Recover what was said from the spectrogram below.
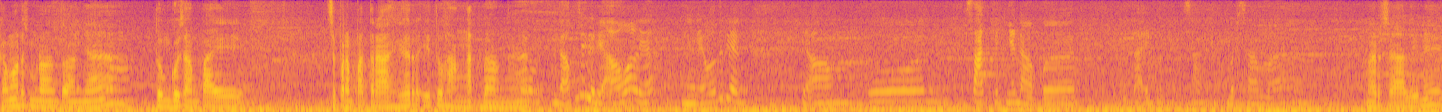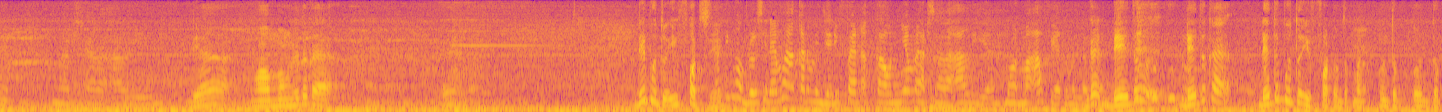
kamu harus menontonnya. Tunggu sampai seperempat terakhir itu hangat banget. Nggak aku sih dari awal ya. Dari awal tuh dia ya ampun sakitnya dapet. Kita ikut sakit bersama Marshall ini Marshall Ali. dia ngomong gitu kayak, kayak dia butuh effort sih. Nanti ngobrol sinema akan menjadi fan accountnya Marshall Ali ya. Mohon maaf ya teman-teman. Enggak dia itu dia itu kayak dia itu butuh effort untuk untuk untuk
